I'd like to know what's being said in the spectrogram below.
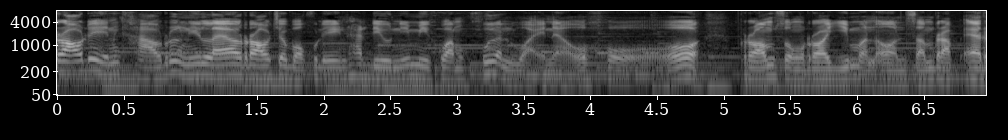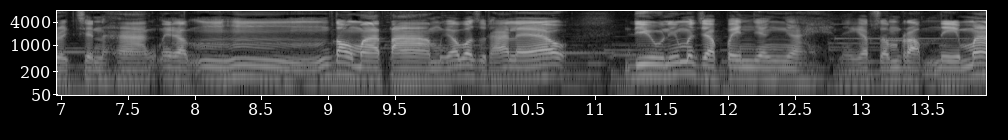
เราได้เห็นข่าวเรื่องนี้แล้ว เราจะบอกคุณเองถ้าดีลนี้มีความเคลื่อนไหวเนี่ยโอ้โห พร้อมส่งรอยยิ้มอ่อนๆสำหรับเอริกเชนฮากนะครับ อือหือต้องมาตามครับว่าสุดท้ายแล้ว ดีลนี้มันจะเป็นยังไงนะครับสำหรับเนม่า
